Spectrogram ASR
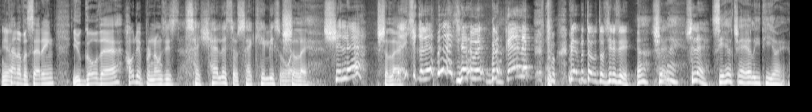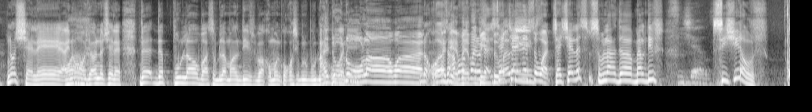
Yeah. kind of a setting, you go there. how do they pronounce this Seychelles or Seychelles or Chalet. Chalet Chalet. Eh, Chalet Chalet Chalet Biar betul betul Seriously Yeah, chalet. Chalet C H A L E T, right? Not chalet I know Wah. you know chalet The the pulau bah sebelah Maldives bah Kamu kau kasih bulu-bulu I aku don't kan know lah. What? No, I never been to Seychelles Maldives. or what? Seychelles sebelah the Maldives? Seashells.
